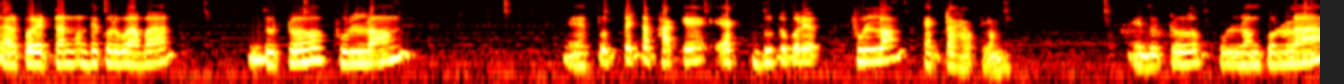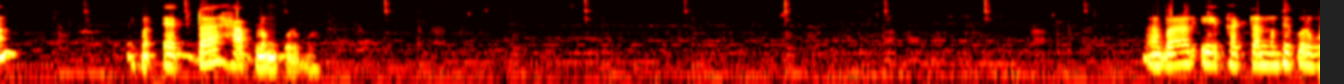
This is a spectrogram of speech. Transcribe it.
তারপরেরটার মধ্যে করব আবার দুটো ফুল লং এ, প্রত্যেকটা ফাঁকে এক দুটো করে ফুল লং একটা হাফ লং এই দুটো ফুল লং করলাম এখন একটা হাফ লং করব। আবার এই ফাঁকটার মধ্যে করব।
